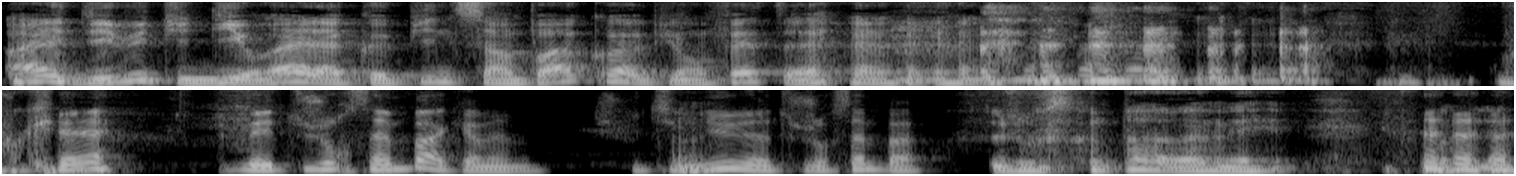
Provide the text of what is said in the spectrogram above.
Ah, au début, tu te dis, ouais, la copine sympa, quoi. Puis en fait, Ok. Mais toujours sympa quand même. Shooting nu, hein, toujours sympa. toujours sympa, ouais, mais. voilà.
